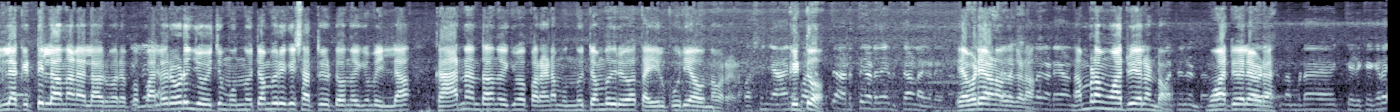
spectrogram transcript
ഇല്ല കിട്ടില്ല എന്നാണ് എല്ലാവരും പറയുന്നത്. ഇപ്പൊ പലരോടും ചോദിച്ചു മുന്നൂറ്റമ്പത് രൂപയ്ക്ക് ഷർട്ട് കിട്ടുമോ എന്ന് ചോദിക്കുമ്പോൾ ഇല്ല. കാരണം എന്താന്ന് ചോദിക്കുമ്പോൾ പറയണം മുന്നൂറ്റമ്പത് രൂപ തയ്യൽ കൂലി ആവുന്ന പറയണം കിട്ടുമോ എവിടെയാണോ അത് കട. നമ്മുടെ മൂവാറ്റുവേലുണ്ടോ മൂവാറ്റുവേല എവിടെ? കിഴക്കേക്കര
